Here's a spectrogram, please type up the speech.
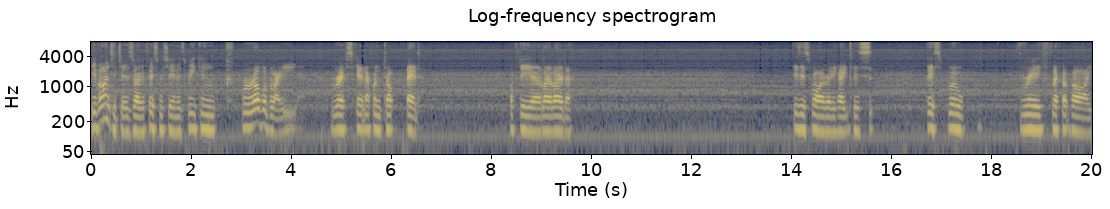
The advantages of this machine is we can probably risk getting up on top bed of the uh, low loader. This is why I really hate because this will really flip up high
